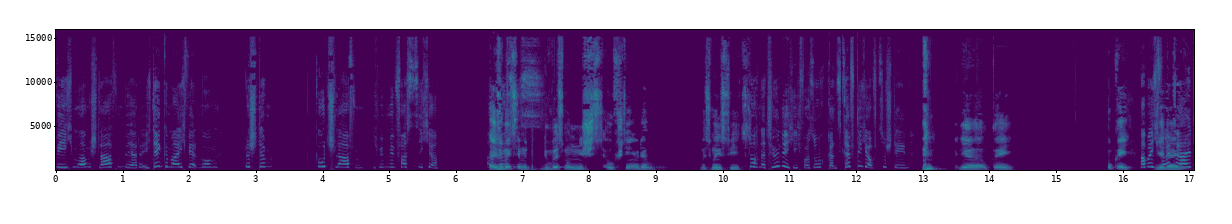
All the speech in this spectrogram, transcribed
wie ich morgen schlafen werde. Ich denke mal, ich werde morgen bestimmt gut schlafen. Ich bin mir fast sicher. Aber Also meinst du damit, du wirst morgen nicht aufstehen oder was meinst du jetzt? Doch, natürlich. Ich versuche ganz kräftig aufzustehen. Ja, okay. Okay. Aber ich Ja, wollte dann- halt,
